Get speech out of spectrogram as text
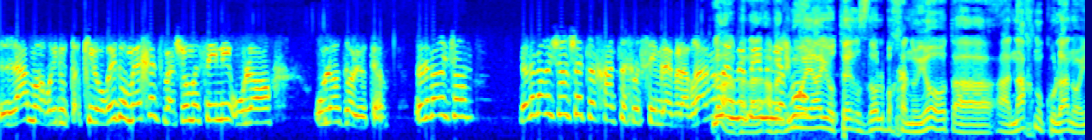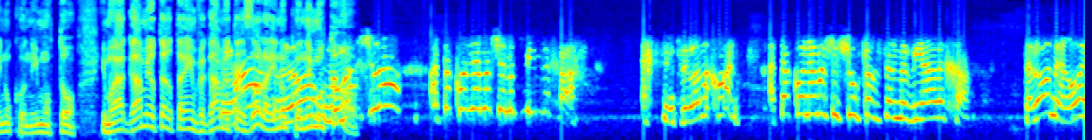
למה הורידו, כאילו הורידו מכס והשום הסיני הוא לא הוא לא זול יותר. זה דבר ראשון. זה דבר ראשון שהצרכן צריך לשים לב אליו. לא, אבל, אבל אם הוא היה יותר זול בחנויות, אנחנו כולנו היינו קונים אותו. אם הוא היה גם יותר טעים וגם יותר זול, היינו לא, קונים אותו. לא, ממש לא. אתה קונה מה שנותנים לך. זה לא נכון. אתה קונה מה ששופרסל מביאה לך. אתה לא אומר, אוי,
